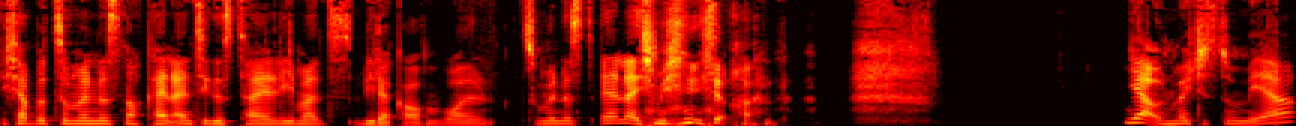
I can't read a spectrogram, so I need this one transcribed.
Ich habe zumindest noch kein einziges Teil jemals wieder kaufen wollen. Zumindest erinnere ich mich nicht daran. Ja, und möchtest du mehr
